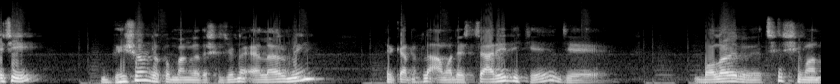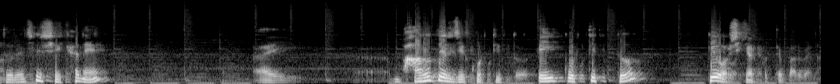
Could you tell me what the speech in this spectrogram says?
এটি ভীষণ রকম বাংলাদেশের জন্য অ্যালার্মিং এর কারণ হলো আমাদের চারিদিকে যে বলয় রয়েছে, সীমান্ত রয়েছে, সেখানে এই ভারতের যে কর্তৃত্ব, এই কর্তৃত্ব কেউ অস্বীকার করতে পারবে না।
